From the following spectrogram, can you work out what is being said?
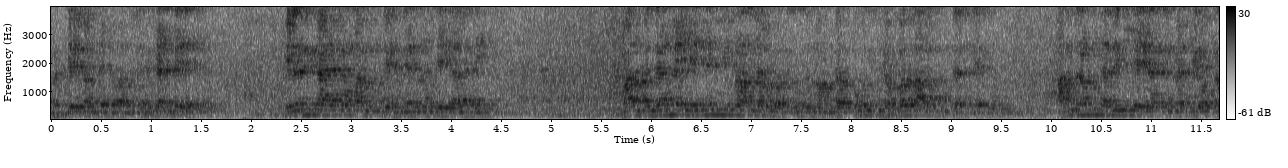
ప్రత్యేకం మా ధన్యవాదాలు. ఎందుకంటే ఇలాంటి కార్యక్రమాలు ఎన్నెన్నో చేయాలని మనం నిజంగా ఏంటంటే ప్రాంతాలు బతుకుతున్నాం. డబ్బు గురించి ఎవరు ఆలోచించట్లేదు. అందరం చదివి చేయాలి. ప్రతి ఒక్క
